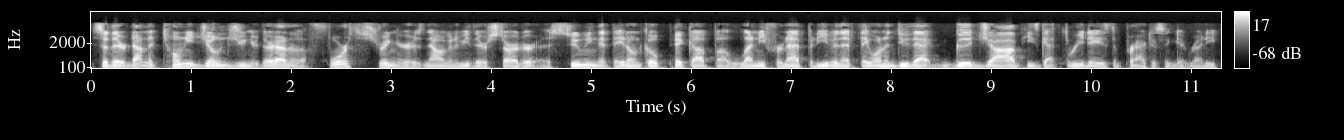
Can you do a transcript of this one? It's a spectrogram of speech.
so they're down to Tony Jones Jr. They're down to the fourth stringer is now going to be their starter, assuming that they don't go pick up uh, Lenny Fournette. But even if they want to do that, good job. He's got three days to practice and get ready.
